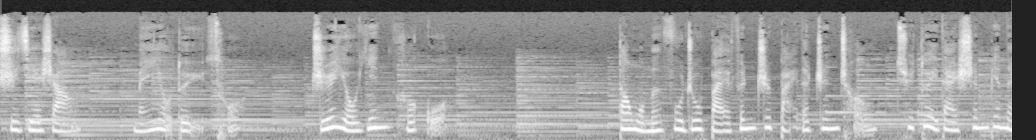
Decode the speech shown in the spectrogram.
世界上没有对与错，只有因和果。当我们付出百分之百的真诚去对待身边的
